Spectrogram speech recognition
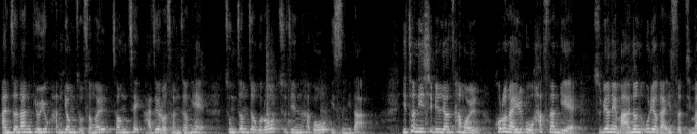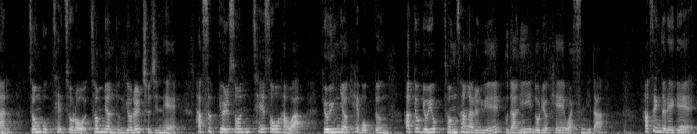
안전한 교육 환경 조성을 정책 과제로 선정해 중점적으로 추진하고 있습니다. 2021년 3월 코로나19 확산기에 주변에 많은 우려가 있었지만 전국 최초로 전면 등교를 추진해 학습 결손 최소화와 교육력 회복 등 학교 교육 정상화를 위해 부단히 노력해 왔습니다. 학생들에게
